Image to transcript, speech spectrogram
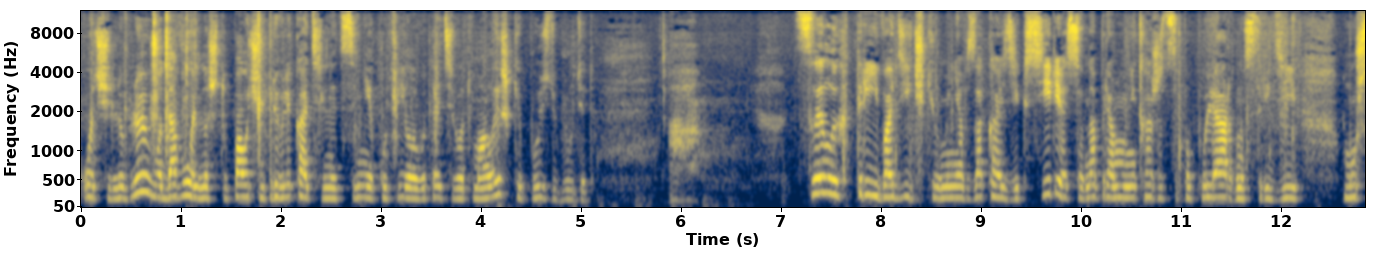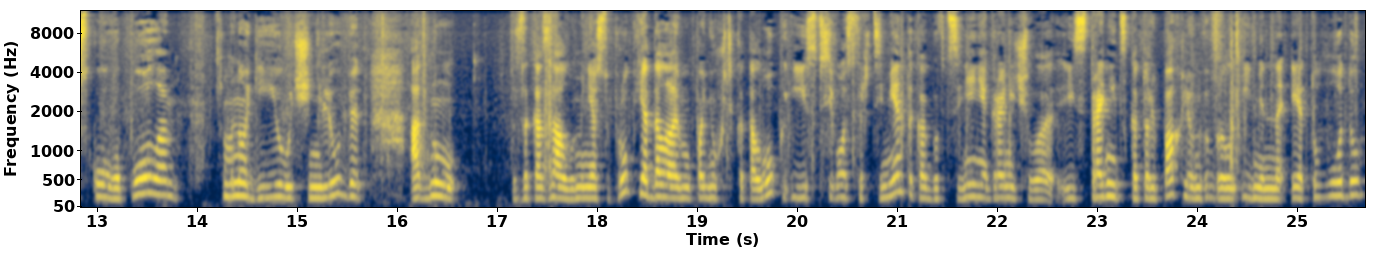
Очень люблю его. Довольна, что по очень привлекательной цене купила вот эти вот малышки. Пусть будет. А, Целых три водички у меня в заказе Xerius. Она прям, мне кажется, популярна среди мужского пола. Многие ее очень любят. Одну заказал у меня супруг, я дала ему понюхать каталог, и из всего ассортимента как бы в цене не ограничила. Из страниц, которые пахли, он выбрал именно эту воду.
